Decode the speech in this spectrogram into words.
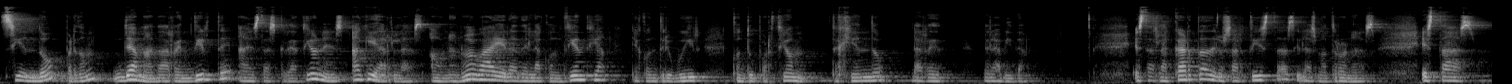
siendo, perdón, llamada a rendirte a estas creaciones, a guiarlas a una nueva era de la conciencia y a contribuir con tu porción, tejiendo la red de la vida. Esta es la carta de los artistas y las matronas. Estás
